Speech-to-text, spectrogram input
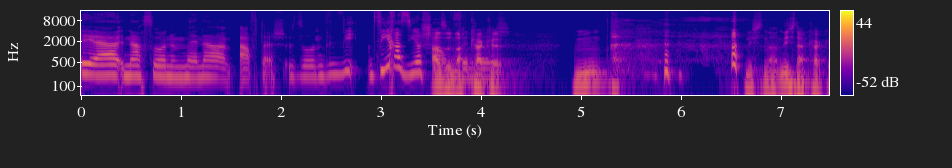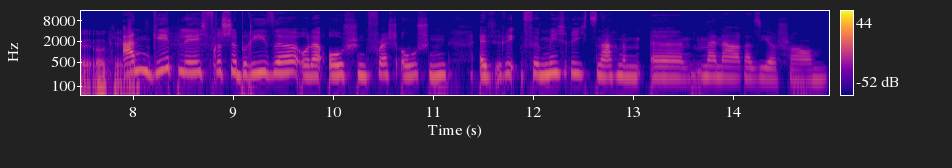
Eher nach so einem Männer-After, so ein, wie, wie Rasierschaum. Also nach Kacke. Ich. Hm. nicht, nach, nicht nach Kacke, okay. Angeblich frische Brise oder Ocean, Fresh Ocean. Für mich riecht's nach einem äh, Männer-Rasierschaum.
